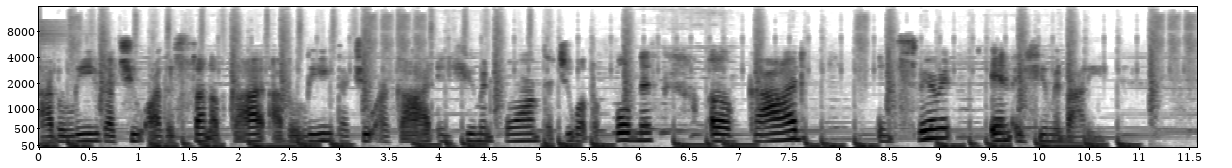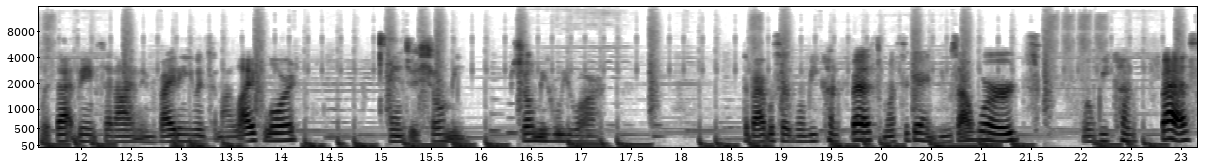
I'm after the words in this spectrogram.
I believe that you are the Son of God. I believe that you are God in human form, that you are the fullness of God in spirit in a human body. With that being said, I am inviting you into my life, Lord, and just show me, show me who you are. The Bible says when we confess, once again, use our words, when we confess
